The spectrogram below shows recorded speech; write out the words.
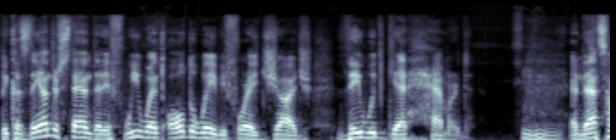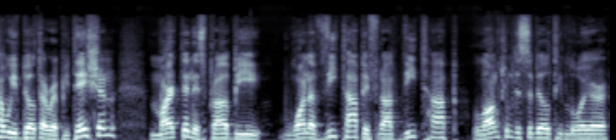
Because they understand that if we went all the way before a judge, they would get hammered. Mm-hmm. And that's how we've built our reputation. Martin is probably one of the top, if not the top, long-term disability lawyer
